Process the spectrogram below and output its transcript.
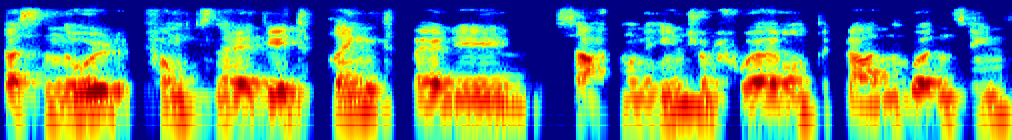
das null Funktionalität bringt, weil die mhm. Sachen ohnehin schon vorher runtergeladen worden sind.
